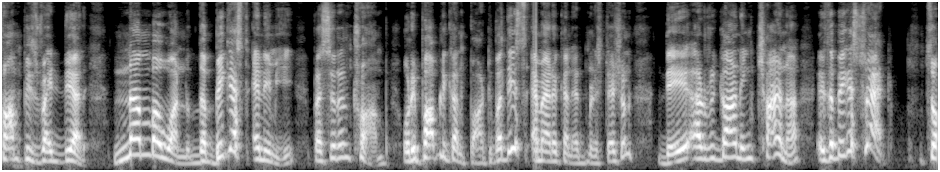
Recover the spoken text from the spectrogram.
Trump is right there. Number one, the biggest enemy, President Trump or Republican Party, but this American administration, they are regarding China as the biggest threat. So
